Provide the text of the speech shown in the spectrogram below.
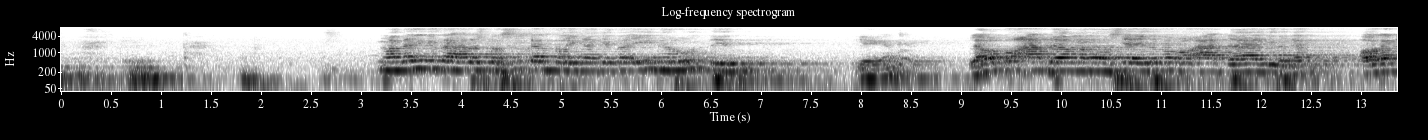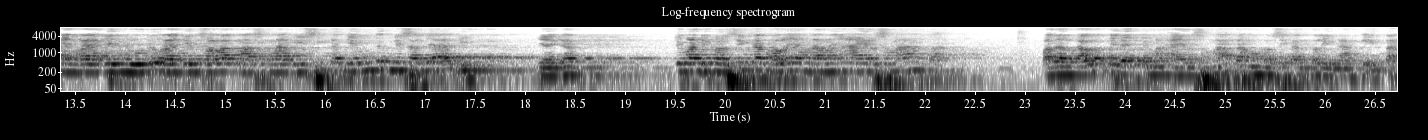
Makanya kita harus bersihkan telinga kita ini rutin. Ya kan? Lalu kok ada manusia itu kok ada gitu kan? Orang yang rajin wudhu, rajin sholat, masih kena bisikan, ya mungkin bisa jadi. Ya kan? Cuma dibersihkan oleh yang namanya air semata. Padahal kalau tidak cuma air semata membersihkan telinga kita,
